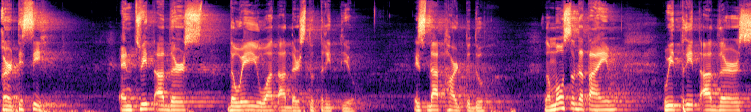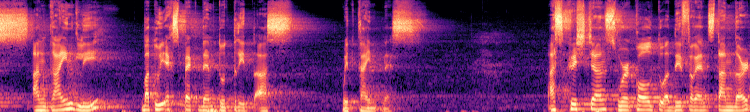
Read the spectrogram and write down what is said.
courtesy and treat others the way you want others to treat you. Is that hard to do? Now, most of the time, we treat others unkindly, but we expect them to treat us with kindness. As Christians, we're called to a different standard.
